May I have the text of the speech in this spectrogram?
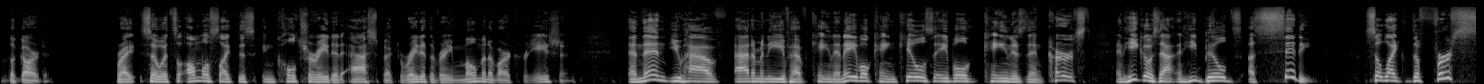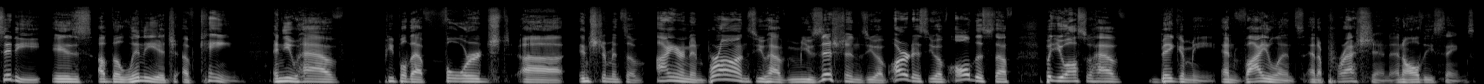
the garden, right? So it's almost like this enculturated aspect right at the very moment of our creation. And then you have Adam and Eve have Cain and Abel. Cain kills Abel. Cain is then cursed, and he goes out and he builds a city. So, like, the first city is of the lineage of Cain, and you have people that forged uh, instruments of iron and bronze. You have musicians, you have artists, you have all this stuff, but you also have bigamy and violence and oppression and all these things.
